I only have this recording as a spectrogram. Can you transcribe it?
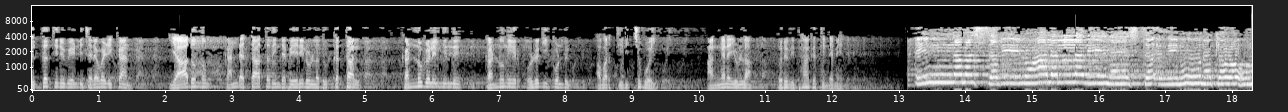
യുദ്ധത്തിനു വേണ്ടി ചെലവഴിക്കാൻ യാതൊന്നും കണ്ടെത്താത്തതിന്റെ പേരിലുള്ള ദുഃഖത്താൽ കണ്ണുകളിൽ നിന്ന് കണ്ണുനീർ ഒഴുകിക്കൊണ്ട് അവർ തിരിച്ചുപോയി അങ്ങനെയുള്ള ഒരു വിഭാഗത്തിന്റെ മേൽ إنما السبيل على الذين يستأذنونك وهم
